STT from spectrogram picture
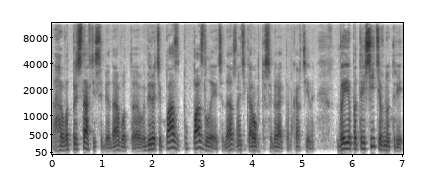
вот представьте себе, да, вот э, вы берете паз, пазлы эти, да, знаете, коробки собирать, там картины. Вы ее потрясите внутри,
